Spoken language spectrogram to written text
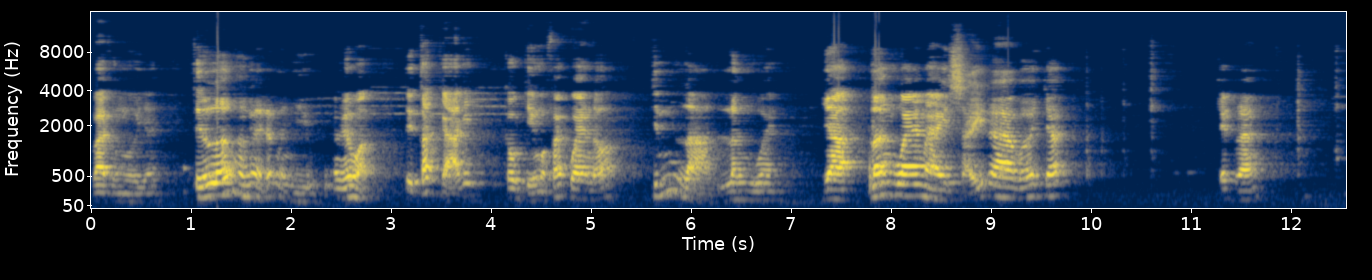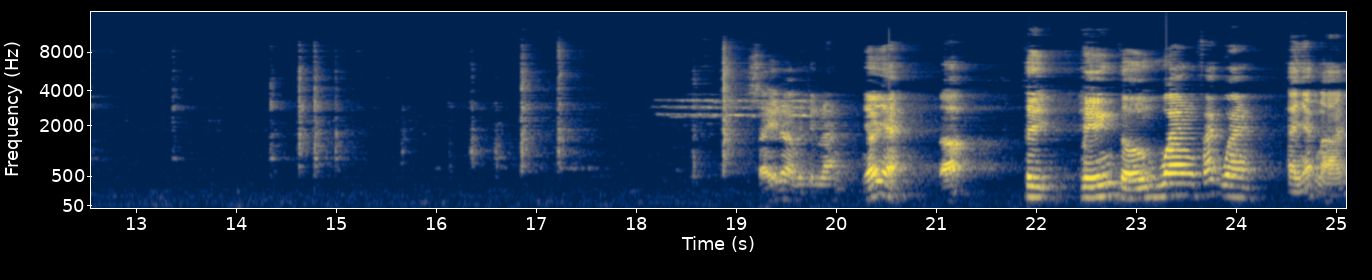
vài phần mười vậy. Thì nó lớn hơn cái này rất là nhiều, em hiểu không thì tất cả cái câu chuyện mà phát quang đó chính là lân quang. Và lân quang này xảy ra với chất chất rắn. Xảy ra với chất rắn. Nhớ nha. Đó. Thì hiện tượng quang phát quang, thầy nhắc lại.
